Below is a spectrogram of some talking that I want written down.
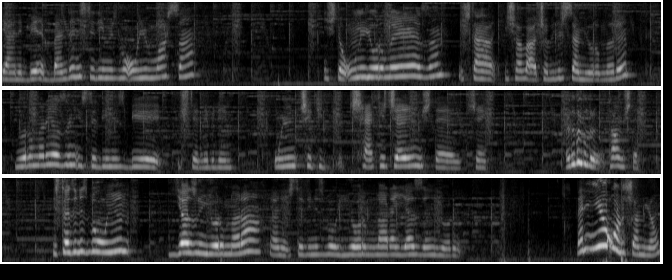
yani be- benden istediğiniz bir oyun varsa işte onu yorumlara yazın. İşte inşallah açabilirsem yorumları. Yorumlara yazın istediğiniz bir işte ne bileyim oyun çeki çekeceğim işte şey. Tamam işte. İstediğiniz bir oyun yazın yorumlara. Yani istediğiniz bir yorumlara yazın yorum. Ben niye konuşamıyorum?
